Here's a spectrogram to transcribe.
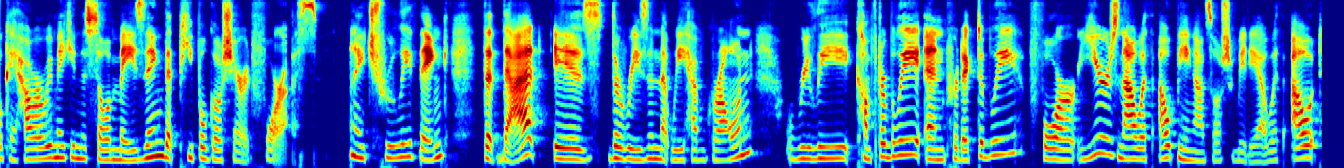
okay, how are we making this so amazing that people go share it for us? And I truly think that that is the reason that we have grown really comfortably and predictably for years now without being on social media, without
